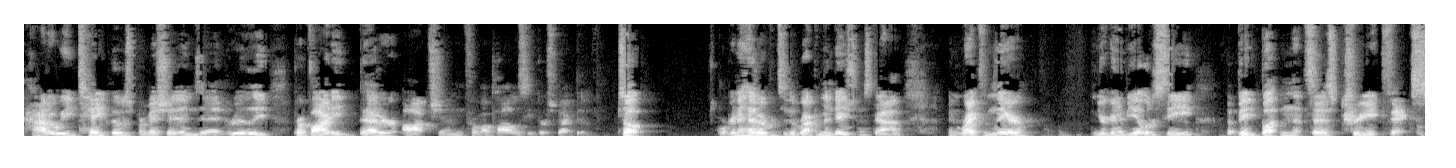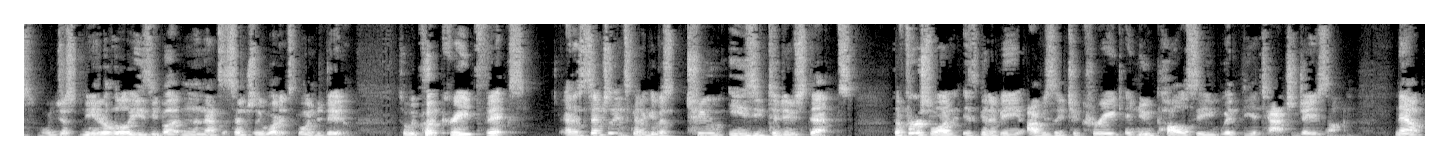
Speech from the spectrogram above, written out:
How do we take those permissions and really provide a better option from a policy perspective? So, we're going to head over to the recommendations tab, and right from there, you're going to be able to see a big button that says create fix. We just need a little easy button, and that's essentially what it's going to do. So we click create fix, and essentially it's going to give us two easy to do steps. The first one is going to be obviously to create a new policy with the attached JSON. Now,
